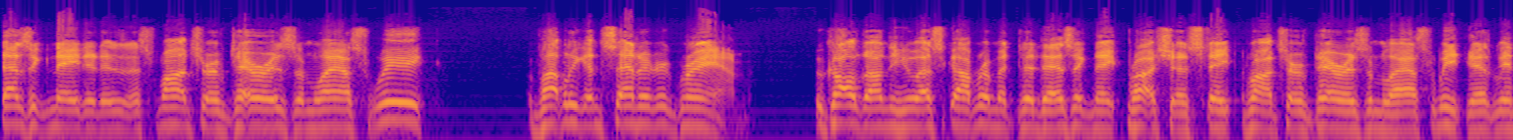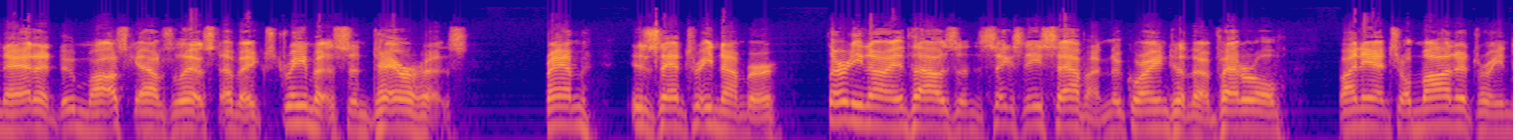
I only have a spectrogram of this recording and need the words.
designated as a sponsor of terrorism last week. Republican Senator Graham who called on the U.S. government to designate Russia a state sponsor of terrorism last week, has been added to Moscow's list of extremists and terrorists. Graham is entry number 39,067, according to the Federal Financial Monitoring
